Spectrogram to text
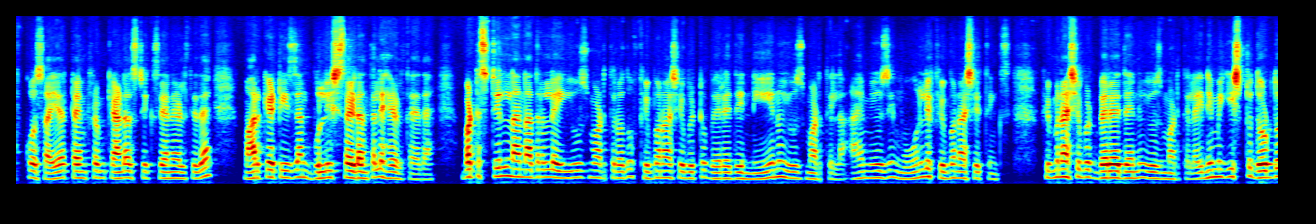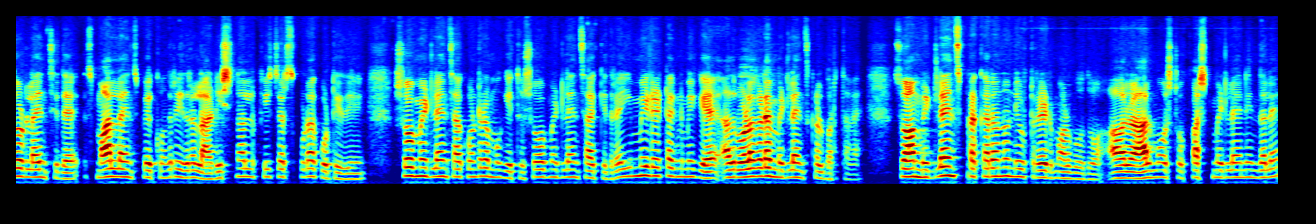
Of course higher time frame candlesticks ಏನು ಹೇಳ್ತಿದೆ? Market is on bullish side ಅಂತಲೇ ಹೇಳ್ತಾ ಇದೆ. ಬಟ್ ಸ್ಟಿಲ್ ನಾನು ಅದರಲ್ಲೇ ಯೂಸ್ ಮಾಡ್ತಿರೋದು ಫಿಬೊನಾಶಿ ಬಿಟ್ಟು ಬೇರೆದೇನೇನು ಯೂಸ್ ಮಾಡ್ತಿಲ್ಲ. I am using only Fibonacci things Fibonacci ಬಿಟ್ಟು ಬೇರೆದೇನು ಯೂಸ್ ಮಾಡ್ತಿಲ್ಲ. ನಿಮಗೆ ಇಷ್ಟು ದೊಡ್ಡ ದೊಡ್ಡ ಲೈನ್ಸ್ ಇದೆ. ಸ್ಮಾಲ್ ಲೈನ್ಸ್ ಬೇಕು ಅಂದರೆ ಇದರಲ್ಲಿ ಅಡಿಷ್ನಲ್ ಫೀಚರ್ಸ್ ಕೂಡ ಕೊಟ್ಟಿದ್ದೀನಿ. ಶೋ ಮಿಡ್ ಲೈನ್ಸ್ ಹಾಕೊಂಡ್ರೆ ಮುಗೀತು. ಶೋ ಮಿಡ್ ಲೈನ್ಸ್ ಹಾಕಿದರೆ ಇಮಿಡಿಯೇಟಾಗಿ ನಿಮಗೆ ಅದರೊಳಗಡೆ ಮಿಡ್ ಲೈನ್ಸ್ಗಳು ಬರ್ತವೆ ಸೊ ಆ ಮಿಡ್ ಲೈನ್ಸ್ ಪ್ರಕಾರನೂ ನೀವು ಟ್ರೇಡ್ ಮಾಡ್ಬೋದು. ಆಲ್ಮೋಸ್ಟ್ ಫಸ್ಟ್ ಮಿಡ್ ಲೈನಿಂದಲೇ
